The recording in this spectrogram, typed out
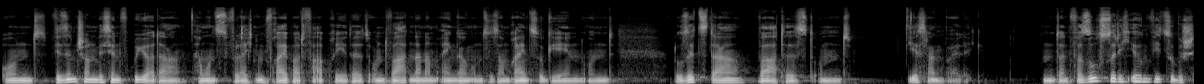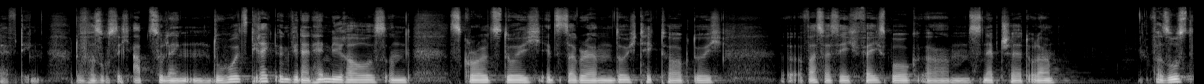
Und wir sind schon ein bisschen früher da, haben uns vielleicht im Freibad verabredet und warten dann am Eingang, um zusammen reinzugehen. Und du sitzt da, wartest und dir ist langweilig. Und dann versuchst du dich irgendwie zu beschäftigen. Du versuchst dich abzulenken. Du holst direkt irgendwie dein Handy raus und scrollst durch Instagram, durch TikTok, durch äh, was weiß ich, Facebook, ähm, Snapchat oder versuchst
